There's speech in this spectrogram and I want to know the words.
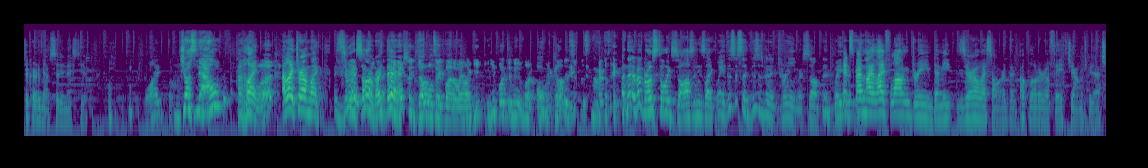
Just occurred to me I'm sitting next to you. What? Just now? I'm like, What? I like turn. I'm like, it's Zero Star right He there. actually double take, by the way. Like he, he looked at me and was like, "Oh my god, it's Superstar." Like, And then I bet bro's still exhausted. And he's like, "Wait, this is a this has been a dream or something." Wait, It's been my lifelong dream to meet Zero SR, the uploader of Faith Geometry Dash.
